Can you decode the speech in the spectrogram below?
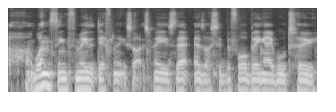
Uh, one thing for me that definitely excites me is that, as I said before, being able to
